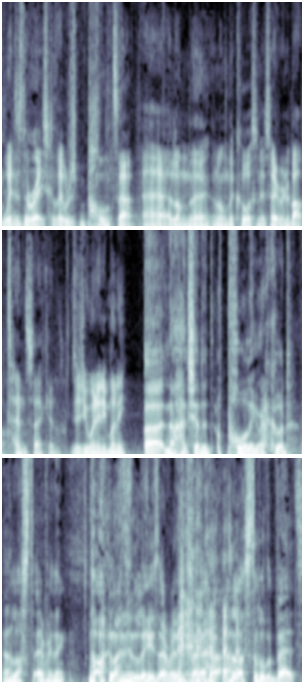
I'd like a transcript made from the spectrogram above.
wins the race because they will just bolt up uh, along the along the course, and it's over in about ten seconds. Did you win any money? Uh, no, I actually had an appalling record. And I lost everything. No, I didn't lose everything. So I lost all the bets.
